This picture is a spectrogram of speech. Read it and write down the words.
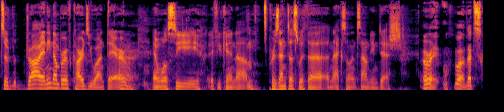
So draw any number of cards you want there, and we'll see if you can um, present us with a, an excellent sounding dish. All right. Well, that's a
